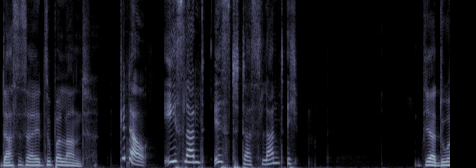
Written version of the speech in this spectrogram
Das ist ein super Land. genau, Island ist das Land. Ich, Ja, du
